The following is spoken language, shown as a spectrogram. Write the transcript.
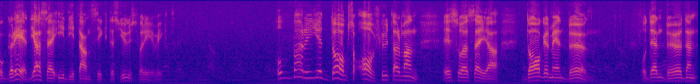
och glädja sig i ditt ansiktes ljus för evigt. Och varje dag så avslutar man eh, så att säga dagen med en bön. Och den bönen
